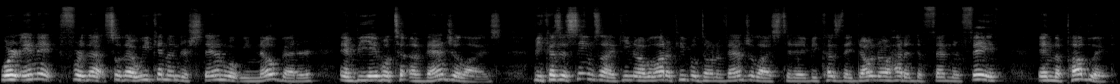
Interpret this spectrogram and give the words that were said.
We're in it for that so that we can understand what we know better and be able to evangelize. Because it seems like, you know, a lot of people don't evangelize today because they don't know how to defend their faith in the public.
